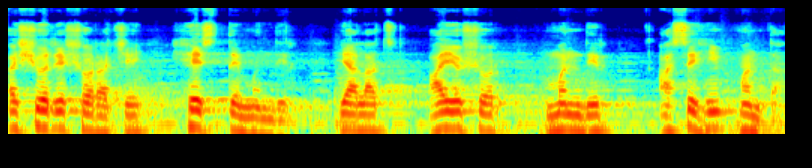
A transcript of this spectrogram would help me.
ऐश्वर्येश्वराचे हेच ते मंदिर. यालाच आयश्वर मंदिर असेही म्हणतात.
